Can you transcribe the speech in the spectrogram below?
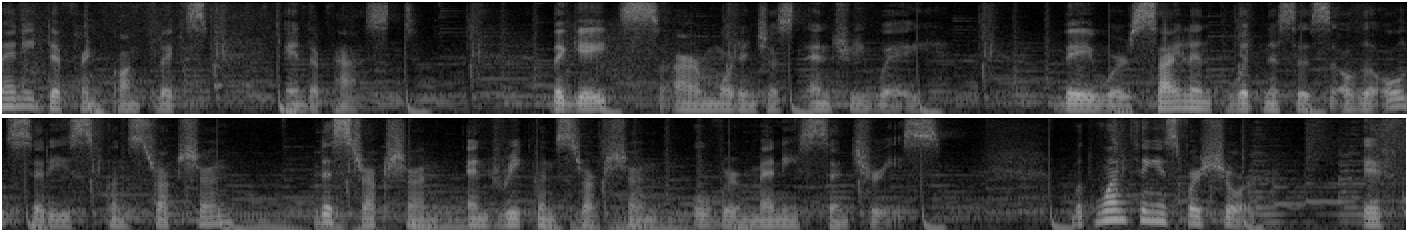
many different conflicts in the past. The gates are more than just entryway. They were silent witnesses of the old city's construction, destruction, and reconstruction over many centuries. But one thing is for sure, if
